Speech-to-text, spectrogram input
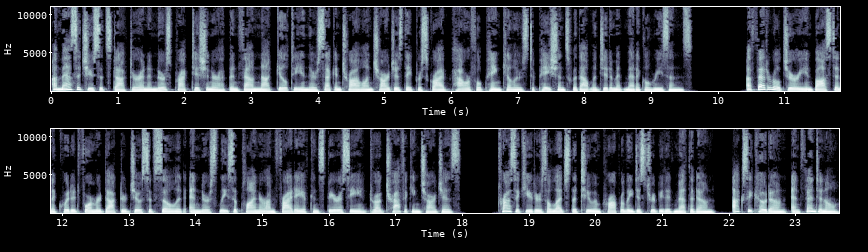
A Massachusetts doctor and a nurse practitioner have been found not guilty in their second trial on charges they prescribed powerful painkillers to patients without legitimate medical reasons. A federal jury in Boston acquitted former Dr. Joseph Zolot and nurse Lisa Pliner on Friday of conspiracy and drug trafficking charges. Prosecutors allege the two improperly distributed methadone, oxycodone, and fentanyl,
